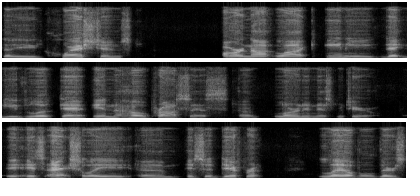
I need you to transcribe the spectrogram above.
the questions are not like any that you've looked at in the whole process of learning this material. It's actually um, it's a different level. There's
